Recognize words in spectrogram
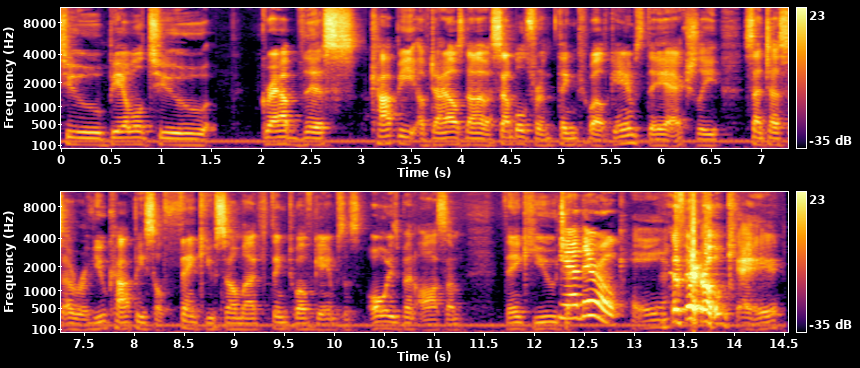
to be able to grab this copy of Dinos Not Assembled from Thing 12 Games. They actually sent us a review copy, so thank you so much. Thing 12 Games has always been awesome. Thank you to Yeah, they're okay. they're okay.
